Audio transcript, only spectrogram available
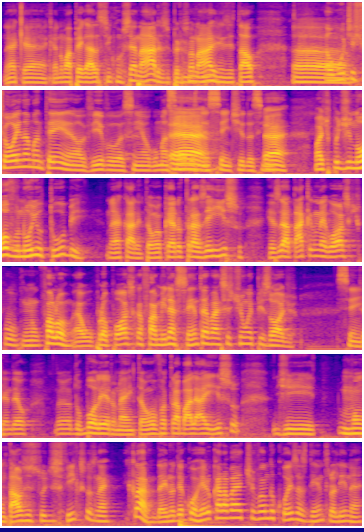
né? Que é, que é numa pegada assim com cenários e personagens e tal. Ah, É, O Multishow ainda mantém ó, vivo, assim, algumas É. séries nesse sentido, assim. É, mas tipo, de novo, no YouTube, né, cara? Então eu quero trazer isso, resgatar aquele negócio que, tipo, não falou, é o propósito que a família senta e vai assistir um episódio, Sim. entendeu? Do, do boleiro, né? Então eu vou trabalhar isso de montar os estúdios fixos, né? E claro, daí no decorrer o cara vai ativando coisas dentro ali, né?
